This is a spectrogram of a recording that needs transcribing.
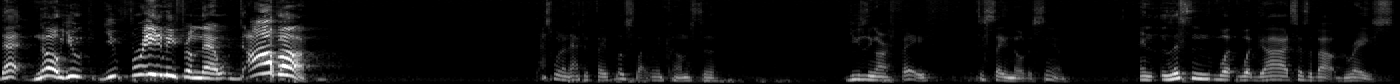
that, no, you, you freed me from that. Abba! That's what an act of faith looks like when it comes to using our faith to say no to sin. And listen what, what God says about grace.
